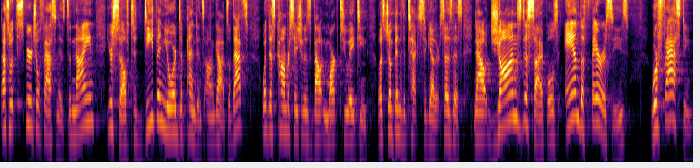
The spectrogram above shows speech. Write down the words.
That's what spiritual fasting is denying yourself to deepen your dependence on God. So that's what this conversation is about in Mark 2:18. Let's jump into the text together. It says this Now, John's disciples and the Pharisees were fasting.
